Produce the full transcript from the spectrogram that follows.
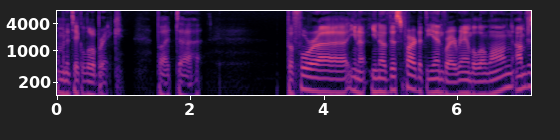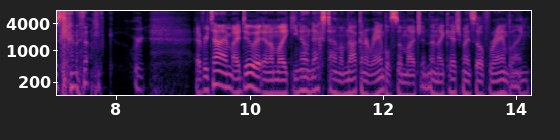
I'm gonna take a little break. But uh, before uh, you know, you know this part at the end where I ramble along, I'm just gonna. I'm, every time I do it, and I'm like, you know, next time I'm not gonna ramble so much, and then I catch myself rambling,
